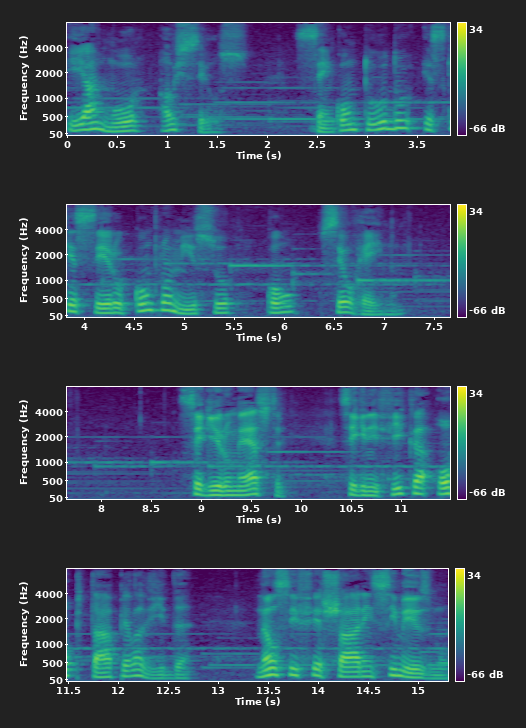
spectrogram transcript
e amor aos seus, sem contudo esquecer o compromisso com seu reino. Seguir o Mestre significa optar pela vida, não se fechar em si mesmo,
